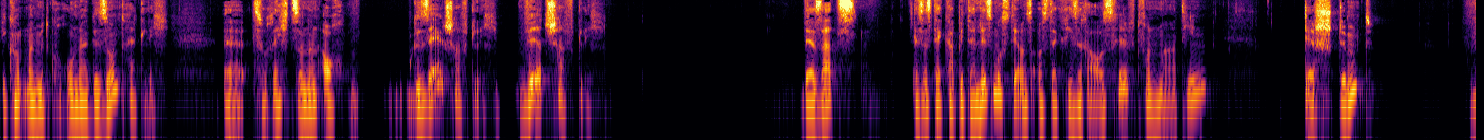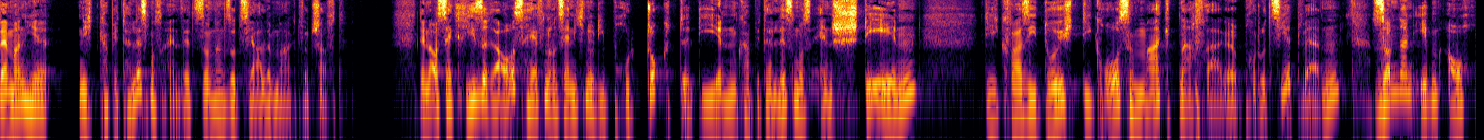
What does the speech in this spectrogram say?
wie kommt man mit Corona gesundheitlich äh, zurecht, sondern auch gesellschaftlich, wirtschaftlich. Der Satz, es ist der Kapitalismus, der uns aus der Krise raushilft, von Martin, der stimmt, wenn man hier nicht Kapitalismus einsetzt, sondern soziale Marktwirtschaft. Denn aus der Krise raus helfen uns ja nicht nur die Produkte, die im Kapitalismus entstehen, die quasi durch die große Marktnachfrage produziert werden, sondern eben auch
